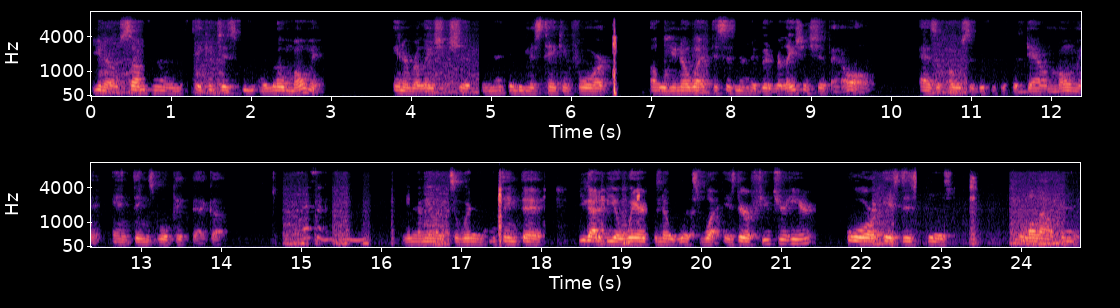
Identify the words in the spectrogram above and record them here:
you know sometimes it could just be a low moment in a relationship and that can be mistaken for oh you know what this is not a good relationship at all as opposed to this is just a down moment and things will pick back up. That's a good. You know what I mean? Like, so where I think that you got to be aware to know what's what. Is there a future here, or is this just all out bang? You know what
